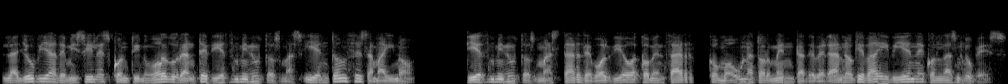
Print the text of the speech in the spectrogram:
La lluvia de misiles continuó durante diez minutos más y entonces amainó. Diez minutos más tarde volvió a comenzar, como una tormenta de verano que va y viene con las nubes.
